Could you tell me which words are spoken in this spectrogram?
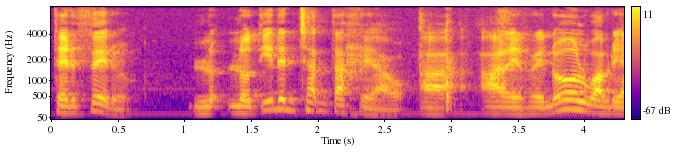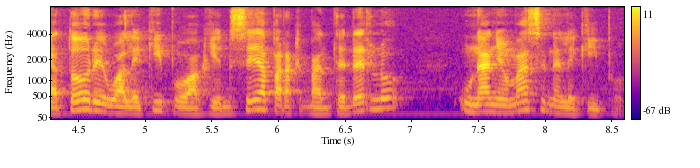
Tercero, lo, lo tienen chantajeado a, a Renault o a Briatore o al equipo, a quien sea, para mantenerlo un año más en el equipo.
